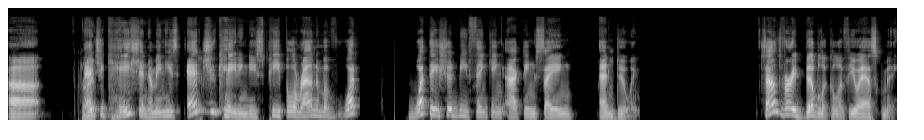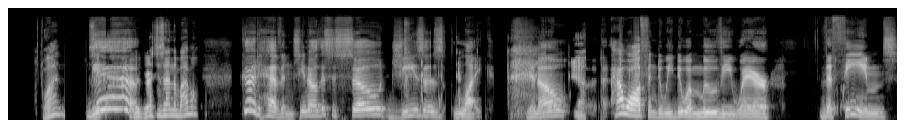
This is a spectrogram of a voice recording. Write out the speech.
uh, Right. education. I mean, he's educating these people around him of what what they should be thinking, acting, saying, and doing. Sounds very biblical, if you ask me. What? Is it- Yeah. The address is that in the Bible? Good heavens. You know, this is so Jesus like. You know? Yeah. Uh, how often do we do a movie where the themes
